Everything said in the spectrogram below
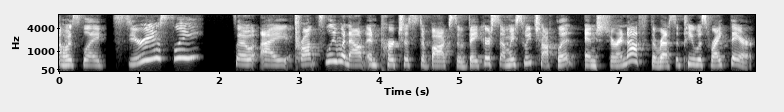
I was like, seriously? So I promptly went out and purchased a box of Baker's semi sweet chocolate. And sure enough, the recipe was right there.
